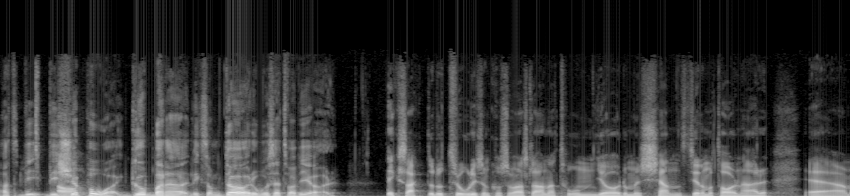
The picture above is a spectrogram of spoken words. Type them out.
Att vi, vi Ja. kör på, gubbarna liksom dör oavsett vad vi gör. Exakt, och då tror liksom Kosova Aslan att hon gör dem en tjänst genom att ta den här eh,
